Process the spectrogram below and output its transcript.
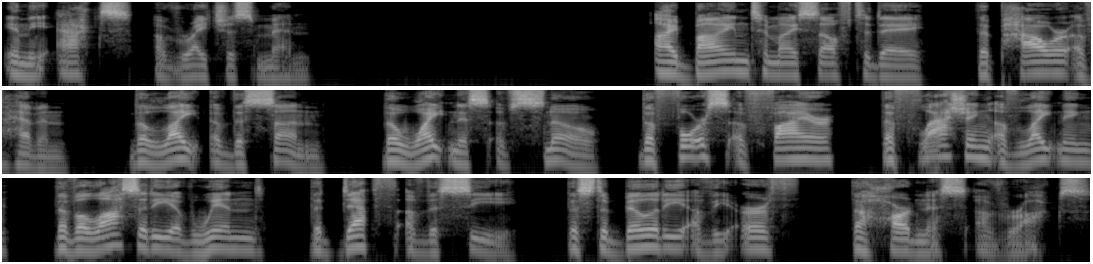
in the acts of righteous men. I bind to myself today the power of heaven, the light of the sun, the whiteness of snow, the force of fire, the flashing of lightning, the velocity of wind, the depth of the sea, the stability of the earth, the hardness of rocks.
